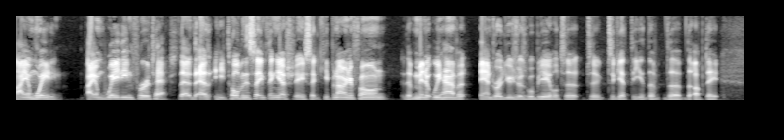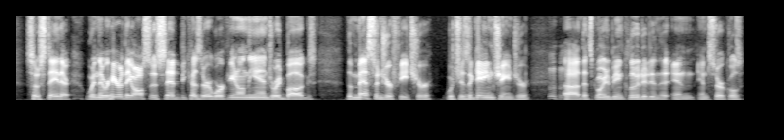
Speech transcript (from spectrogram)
I am waiting. I am waiting for a text. That, that- he told me the same thing yesterday. He said, "Keep an eye on your phone. The minute we have it, Android users will be able to to, to get the, the the the update. So stay there." When they were here, they also said because they were working on the Android bugs, the Messenger feature, which is a game changer, uh, that's going to be included in the in in Circles,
